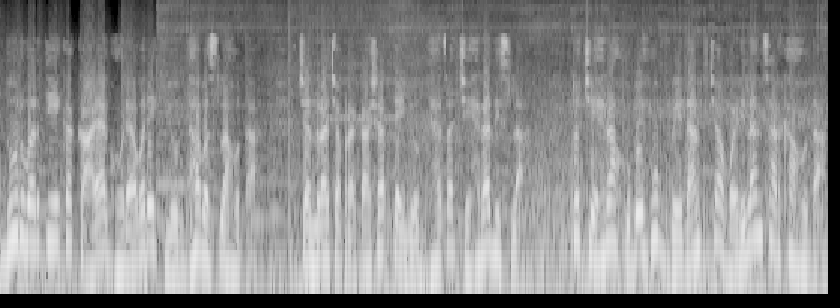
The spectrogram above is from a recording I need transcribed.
दूरवरती एका काळ्या घोड्यावर एक योद्धा बसला होता. चंद्राच्या प्रकाशात त्या योद्ध्याचा चेहरा दिसला. तो चेहरा हुबेहूब वेदांतच्या वडिलांसारखा होता.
